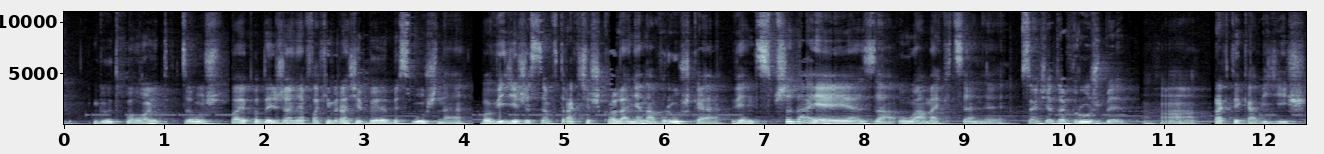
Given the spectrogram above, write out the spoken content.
Good point. Cóż, twoje podejrzenia w takim razie byłyby słuszne, bo widzisz, że jestem w trakcie szkolenia na wróżkę, więc sprzedaję je za ułamek ceny. W sensie te wróżby. Aha, praktyka widzisz.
